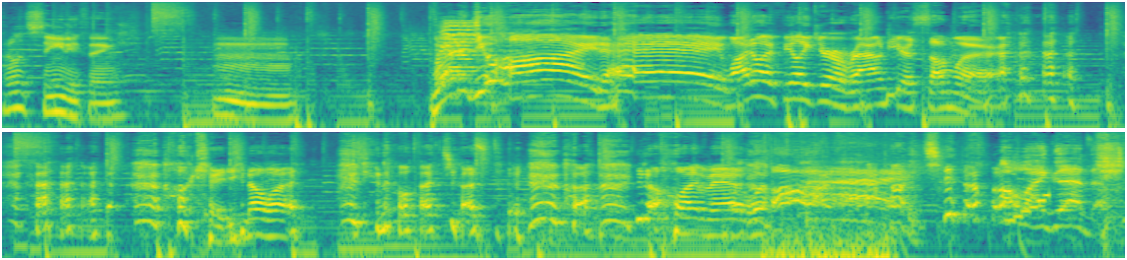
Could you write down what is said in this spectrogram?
I don't see anything. Hmm. Where did you hide? Hey, why do I feel like you're around here somewhere? okay, you know what? You know what, Justin? you know what, man? What- what? Oh, found you. Oh my goodness.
